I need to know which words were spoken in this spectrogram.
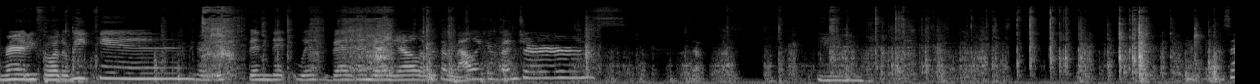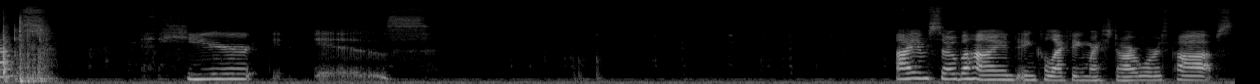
Ready for the weekend. Gonna spend it with Ben and Danielle over the Melick Adventures. So, this out. And here it is. I am so behind in collecting my Star Wars pops.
